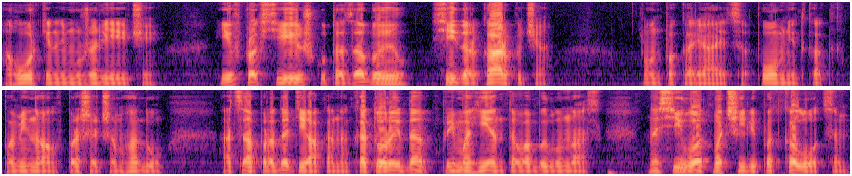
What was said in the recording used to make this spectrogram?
А Горкин ему жалеючи. Евпроксеюшку-то забыл. Сидор Карпыча. Он покоряется, помнит, как поминал в прошедшем году отца Продотьякона, который до Примагентова был у нас – на силу отмочили под колодцем.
